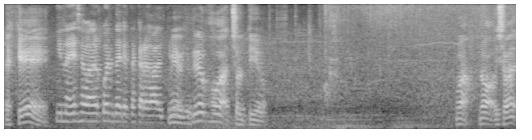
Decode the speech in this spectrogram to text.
es que. Y nadie se va a dar cuenta de que te has cargado el tío. Mira, que tiene juego gacho el tío. Bueno, no, y se va.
